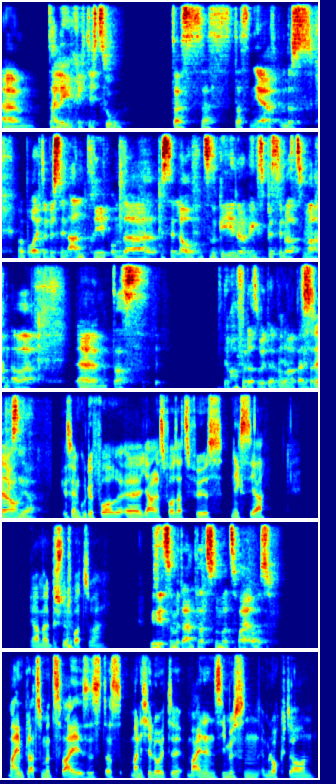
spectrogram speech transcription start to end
ähm, da lege ich richtig zu. Das, das, das nervt und das, man bräuchte ein bisschen Antrieb, um da ein bisschen laufen zu gehen oder wenigstens ein bisschen was zu machen, aber ähm, das, ich hoffe, das wird einfach Ja, mal das besser wär im nächsten auch ein- Jahr. Ist ja ein guter Vor äh, Jahresvorsatz fürs nächste Jahr. Ja, mal ein bisschen Ja. Sport zu machen. Wie sieht es denn mit deinem Platz Nummer zwei aus? Mein Platz Nummer zwei ist es, dass manche Leute meinen, sie müssen im Lockdown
